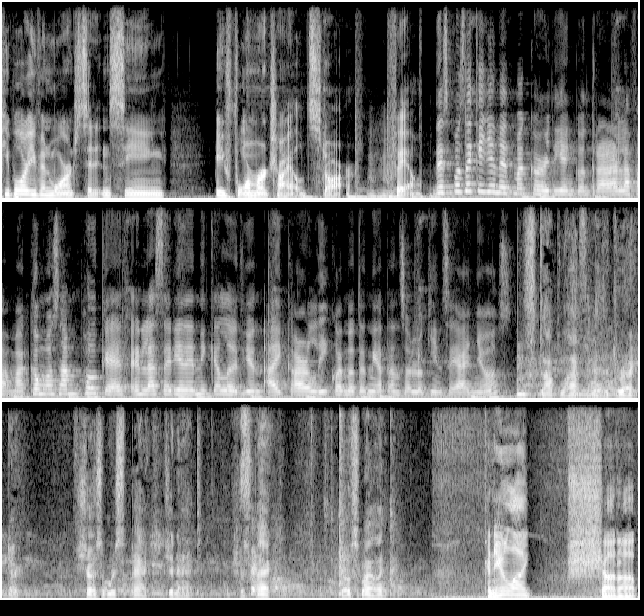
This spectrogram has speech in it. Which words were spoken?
people are even more interested in seeing a former child star mm-hmm. fail. Después de que Janet McCurdy encontrara la fama como Sam Puckett en la serie de Nickelodeon iCarly cuando tenía tan solo 15 años, Stop laughing at the director. Show some respect, Jeanette. Respect. No smiling. Can you, like, shut up?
